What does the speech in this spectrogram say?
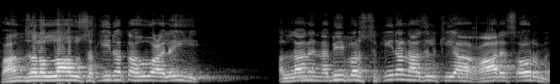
فانضل اللہ سکینت علیہ۔ اللہ نے نبی پر سکینہ نازل کیا غار سور میں۔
